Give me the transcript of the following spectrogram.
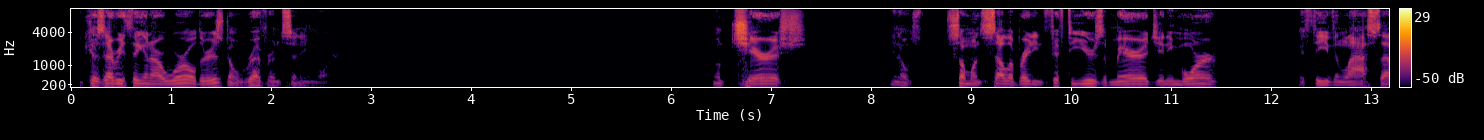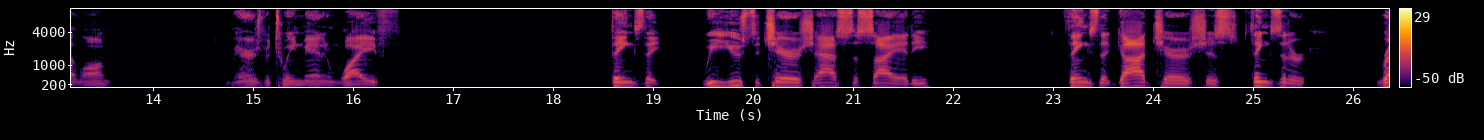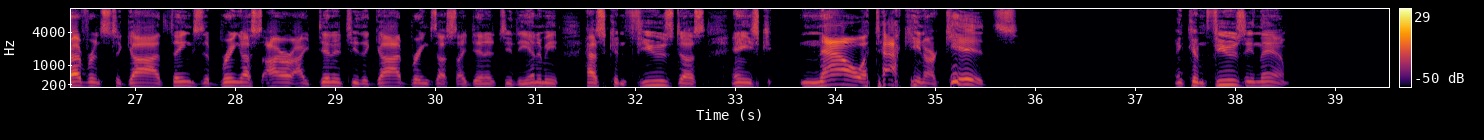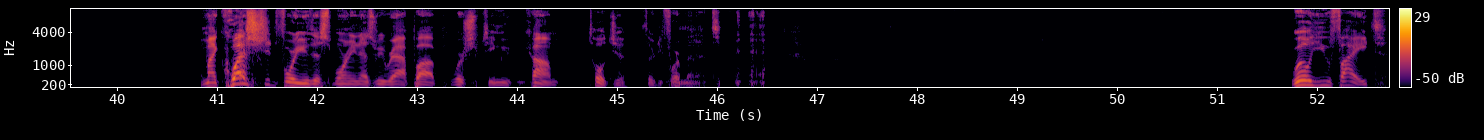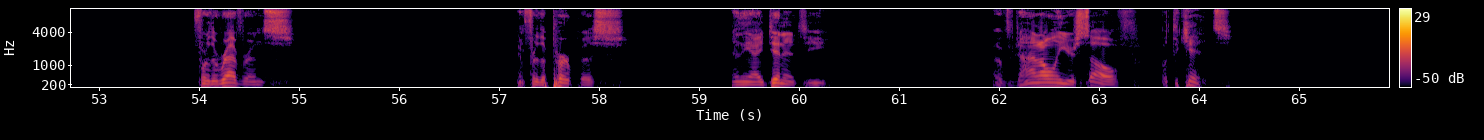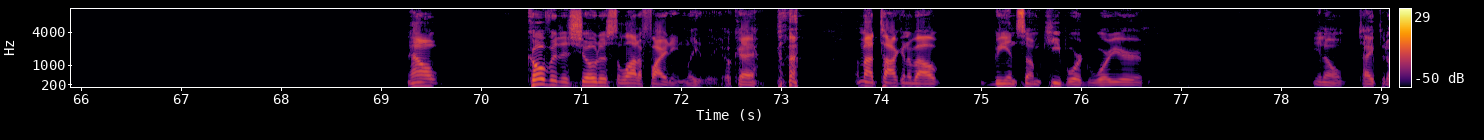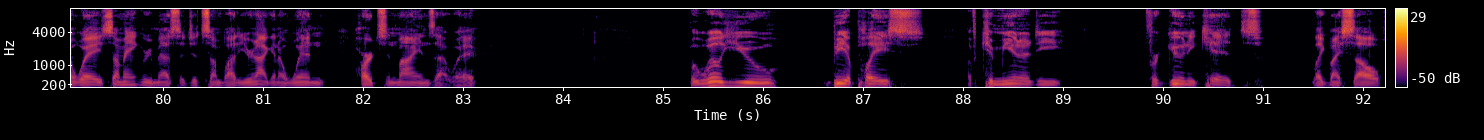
Because everything in our world, there is no reverence anymore. Don't cherish, you know, someone celebrating 50 years of marriage anymore, if they even last that long. Marriage between man and wife. Things that we used to cherish as society, things that God cherishes, things that are reverence to God, things that bring us our identity, that God brings us identity. The enemy has confused us, and he's now attacking our kids and confusing them. And my question for you this morning as we wrap up, worship team, you can come. Told you, 34 minutes. Will you fight for the reverence and for the purpose and the identity of not only yourself, but the kids? Now, COVID has showed us a lot of fighting lately, okay? I'm not talking about being some keyboard warrior, you know, typing away some angry message at somebody. You're not going to win hearts and minds that way. But will you be a place of community for Goonie kids like myself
